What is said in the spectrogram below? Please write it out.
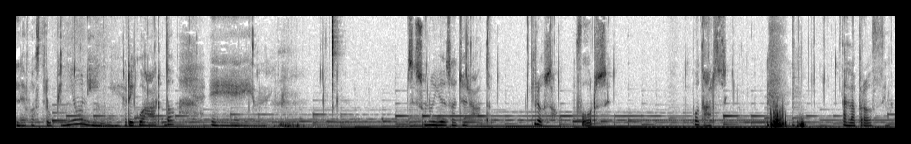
le vostre opinioni riguardo e se sono io esagerata. Chi lo sa, forse. Può darsi. Alla prossima.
